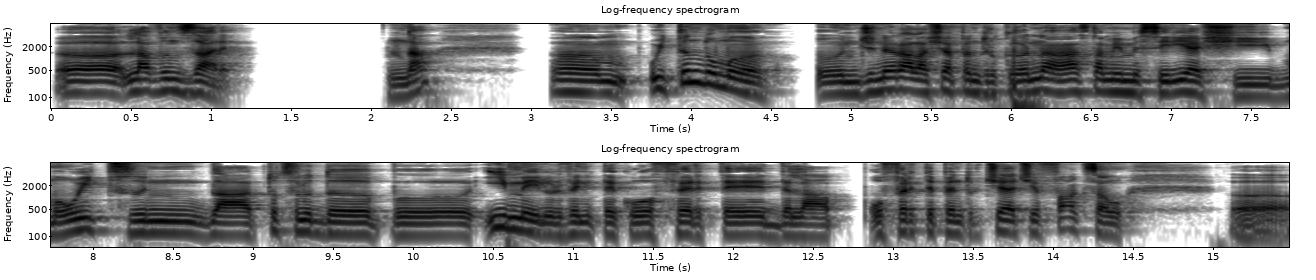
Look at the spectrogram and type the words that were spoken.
uh, la vânzare. Da? Um, uitându-mă în general așa pentru că na, asta mi-e meseria și mă uit în, la tot felul de uh, e mail venite cu oferte, de la oferte pentru ceea ce fac sau uh,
